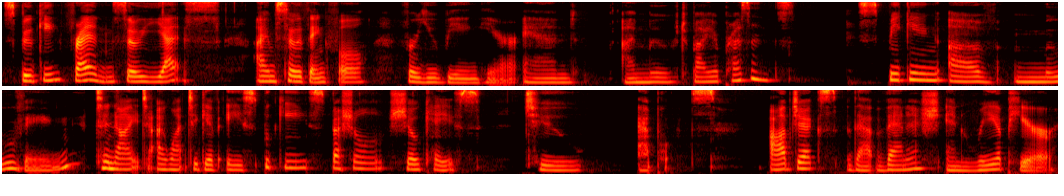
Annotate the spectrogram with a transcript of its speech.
spooky friends. So, yes, I'm so thankful for you being here, and I'm moved by your presence. Speaking of moving, tonight I want to give a spooky special showcase to apports objects that vanish and reappear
